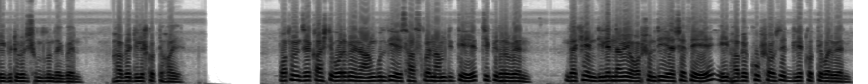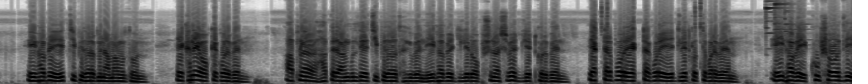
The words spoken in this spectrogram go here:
এই ভিডিওটি সম্পূর্ণ দেখবেন। কীভাবে ডিলিট করতে হয়? প্রথমে যে কাজটি করবেন, আঙ্গুল দিয়ে সার্চ করা নামটিতে চিপে ধরবেন। দেখেন ডিলেট নামে অপশনটি এসেছে। এইভাবে খুব সহজে ডিলেট করতে পারবেন। এইভাবে চিপে ধরবেন আমার মতন। এখানে ওকে করবেন। আপনার হাতের আঙ্গুল দিয়ে চিপে ধরে থাকবেন। এইভাবে ডিলেট অপশন আসবে ডিলেট করবেন। একটার পর একটা করে ডিলেট করতে পারবেন। এইভাবে খুব সহজে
